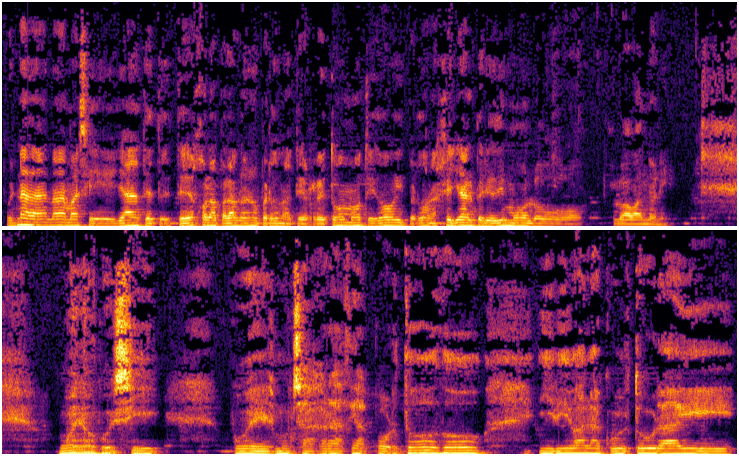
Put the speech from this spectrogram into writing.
pues nada, nada más que ya te, dejo la palabra, no perdona, te retomo, te doy, perdona, es que ya el periodismo lo, lo abandoné. Bueno, pues sí, pues muchas gracias por todo y viva la cultura y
